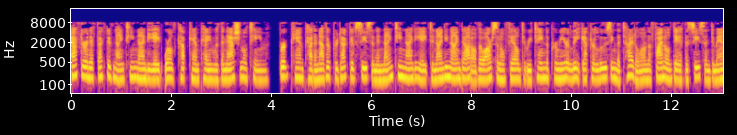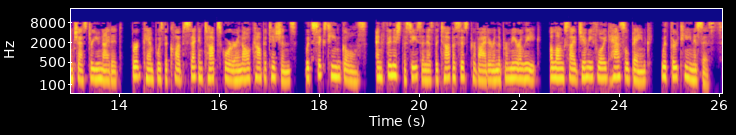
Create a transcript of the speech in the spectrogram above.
After an effective 1998 World Cup campaign with the national team, Bergkamp had another productive season in 1998-99. Although Arsenal failed to retain the Premier League after losing the title on the final day of the season to Manchester United, Bergkamp was the club's second top scorer in all competitions, with 16 goals, and finished the season as the top assist provider in the Premier League, alongside Jimmy Floyd Hasselbaink, with 13 assists.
